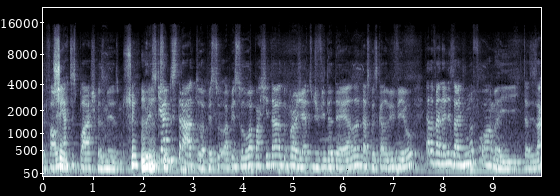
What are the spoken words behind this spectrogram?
Eu falo Sim. em artes plásticas mesmo. Sim. Por Uhum, isso que sim. é abstrato. A pessoa, a pessoa a partir da- do projeto de vida dela, das coisas que ela viveu, ela vai analisar de uma forma. E às vezes a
